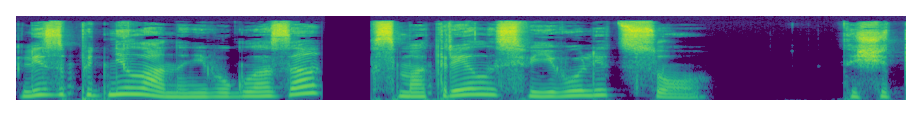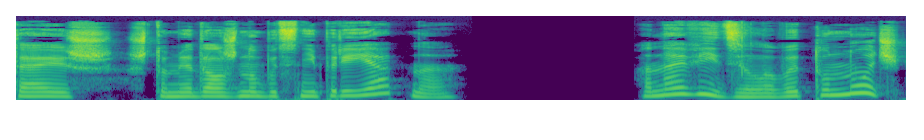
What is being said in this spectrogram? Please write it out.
Лиза подняла на него глаза, всмотрелась в его лицо. «Ты считаешь, что мне должно быть неприятно?» Она видела в эту ночь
